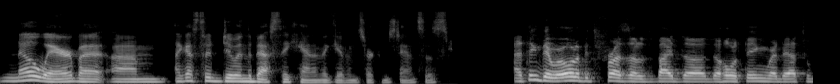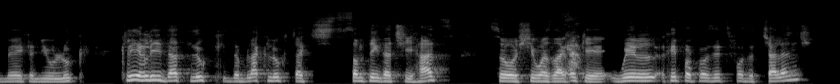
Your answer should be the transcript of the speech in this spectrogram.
nowhere but um I guess they're doing the best they can in the given circumstances I think they were all a bit frazzled by the the whole thing where they had to make a new look. Clearly, that look, the black look, like something that she had. So she was like, yeah. okay, we'll repurpose it for the challenge.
